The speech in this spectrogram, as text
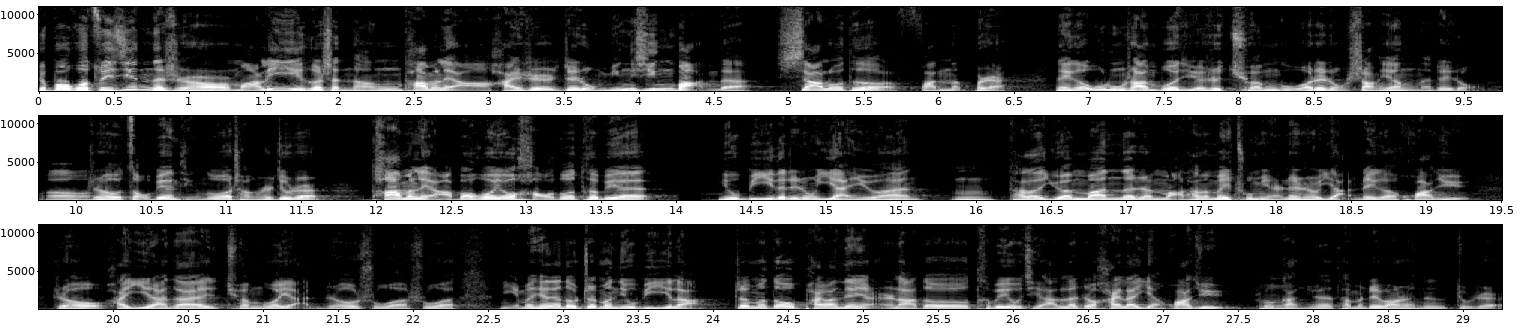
就包括最近的时候，马丽和沈腾他们俩还是这种明星版的《夏洛特烦恼》，不是那个《乌龙山伯爵》是全国这种上映的这种，嗯之后走遍挺多城市，就是他们俩，包括有好多特别牛逼的这种演员，嗯他的原班的人马，他们没出名的时候演这个话剧。之后还依然在全国演，之后说说你们现在都这么牛逼了，这么都拍完电影了，都特别有钱了，之后还来演话剧，说嗯感觉他们这帮人的，就是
